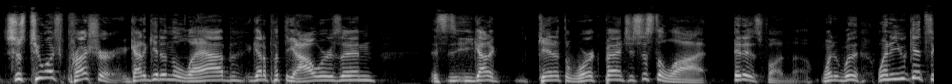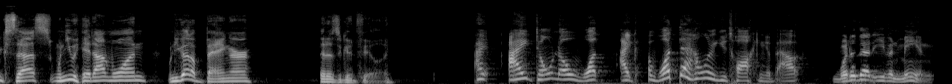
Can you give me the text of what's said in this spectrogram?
It's just too much pressure. You got to get in the lab. You got to put the hours in. It's, you got to get at the workbench. It's just a lot. It is fun though. When, when when you get success, when you hit on one, when you got a banger, it is a good feeling. I I don't know what I what the hell are you talking about? What did that even mean?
